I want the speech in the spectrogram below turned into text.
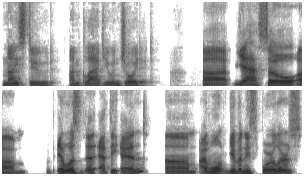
Nice dude. I'm glad you enjoyed it. Uh yeah, so um it was at the end. Um I won't give any spoilers,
